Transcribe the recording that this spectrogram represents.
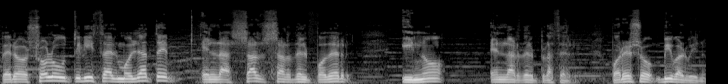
pero solo utiliza el mollate en las salsas del poder y no en las del placer. Por eso, viva el vino.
